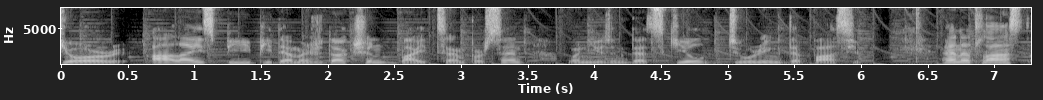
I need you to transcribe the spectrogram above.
your allies PvP damage reduction by 10% when using that skill during the passive. And at last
